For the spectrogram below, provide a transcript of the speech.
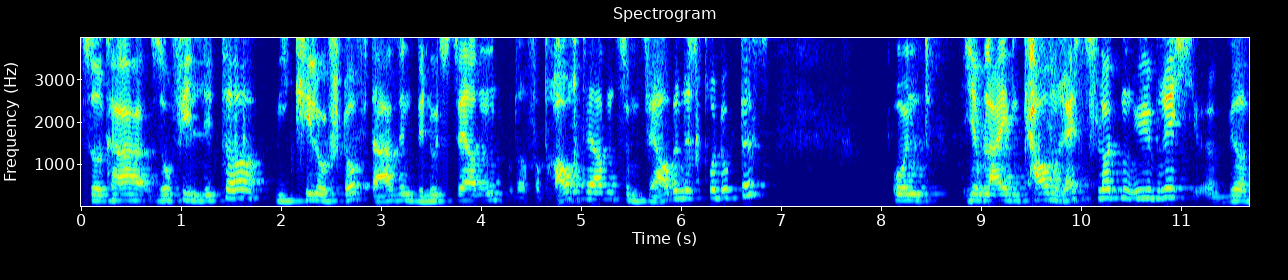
circa so viel Liter wie Kilo Stoff da sind, benutzt werden oder verbraucht werden zum Färben des Produktes. Und hier bleiben kaum Restflotten übrig. Wir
